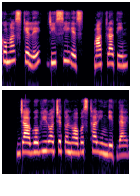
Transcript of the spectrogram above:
কোমা স্কেলে জিসিএস মাত্রা তিন, যা গভীর অচেতন অবস্থার ইঙ্গিত দেয়।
